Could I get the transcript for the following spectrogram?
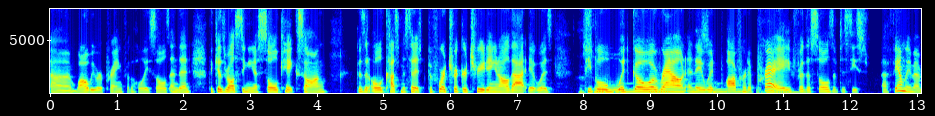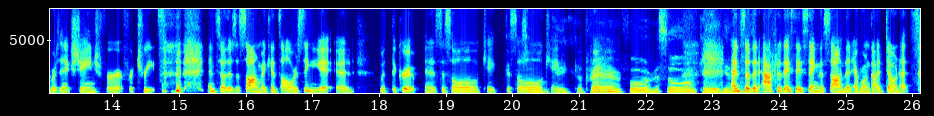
um, while we were praying for the holy souls. And then the kids were all singing a soul cake song because an old custom said it before trick-or-treating and all that it was The people would go came, around and they would soul offer to pray came. for the souls of deceased uh, family members in exchange for for treats. And so there's a song my kids all were singing it and with the group and it's a soul cake a soul, Soul cake, a a prayer prayer for a soul cake. yeah. and so then after they, they sang the song then everyone got donuts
